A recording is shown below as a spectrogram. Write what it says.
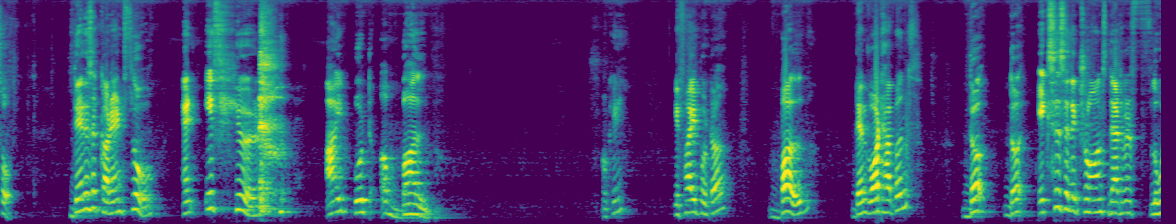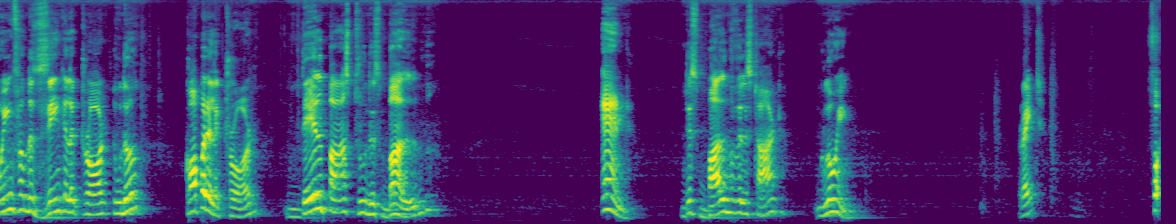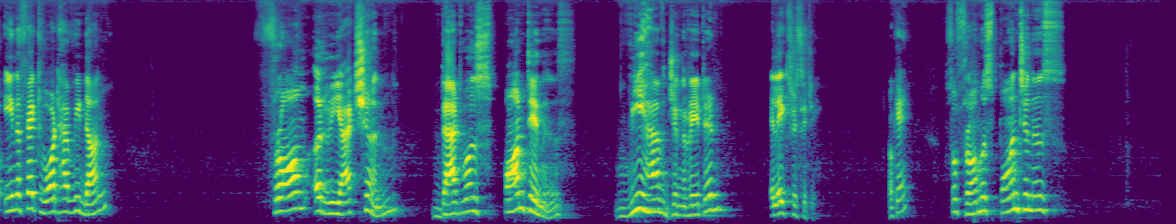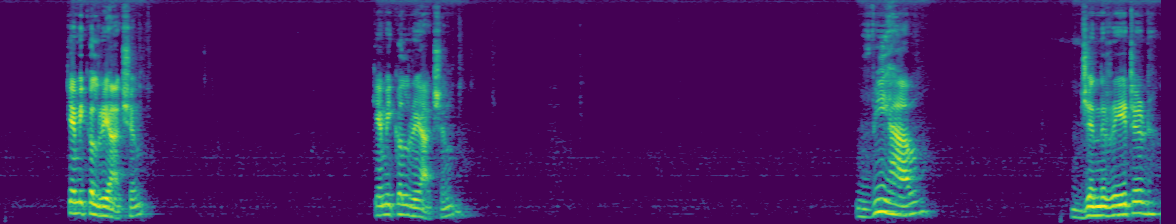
So, there is a current flow and if here I put a bulb, okay, if I put a bulb, then what happens? The, the excess electrons that were flowing from the zinc electrode to the copper electrode, they'll pass through this bulb and this bulb will start glowing. Right? So in effect what have we done? From a reaction that was spontaneous we have generated electricity. Okay? So from a spontaneous chemical reaction chemical reaction we have generated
